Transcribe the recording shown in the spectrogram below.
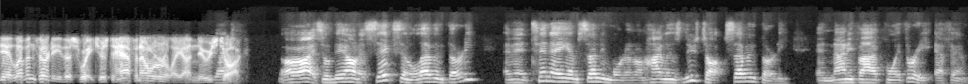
11:30 this week, just a half an hour early on News gotcha. Talk. All right, so we'll be on at 6 and 11:30, and then 10 a.m. Sunday morning on Highlands News Talk, 7:30 and 95.3 FM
